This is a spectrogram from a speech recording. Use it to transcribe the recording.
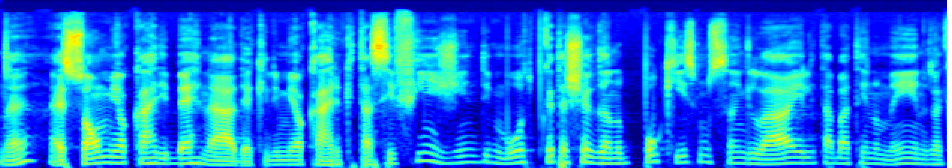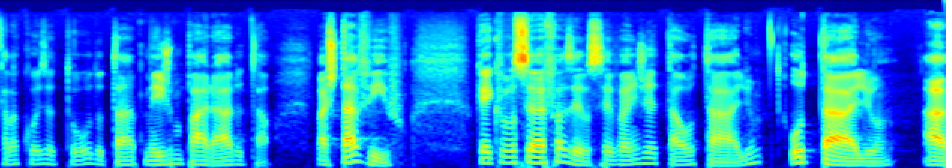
né, é só um miocárdio hibernado, é aquele miocárdio que está se fingindo de morto porque está chegando pouquíssimo sangue lá e ele está batendo menos, aquela coisa toda, está mesmo parado e tal. Mas está vivo. O que é que você vai fazer? Você vai injetar o talho. O talho, a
